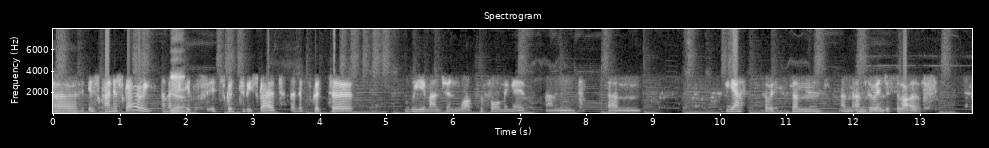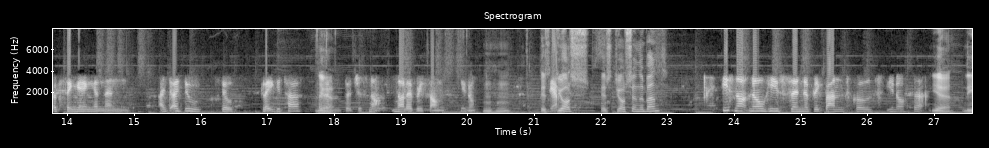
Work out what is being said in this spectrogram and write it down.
uh, is kind of scary. And I Yeah. think it's it's good to be scared, and it's good to reimagine what performing is, and um, yeah. So it's um, I'm I'm doing just a lot of of singing, and then I, I do still play guitar, but, Yeah. um, but just not not every song, you know. Mm-hmm. Is Yeah. Josh is Josh in the band? He's not. No, he's in a big band called you know that. Yeah, the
